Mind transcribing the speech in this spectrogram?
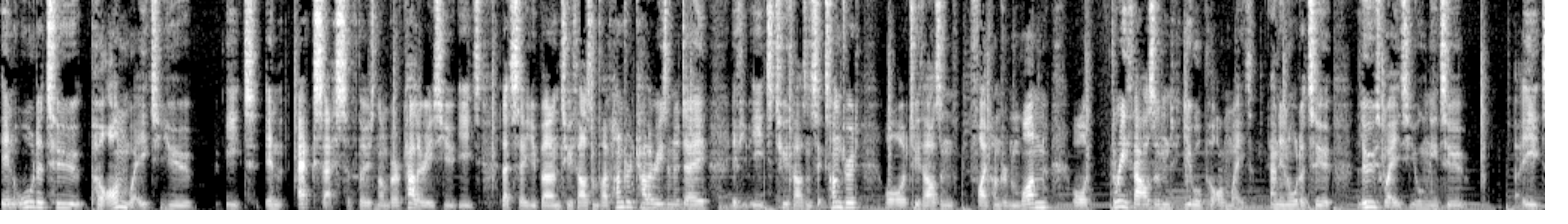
in order to put on weight, you eat in excess of those number of calories. You eat, let's say you burn 2,500 calories in a day. If you eat 2,600 or 2,501 or 3,000, you will put on weight. And in order to lose weight, you will need to eat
